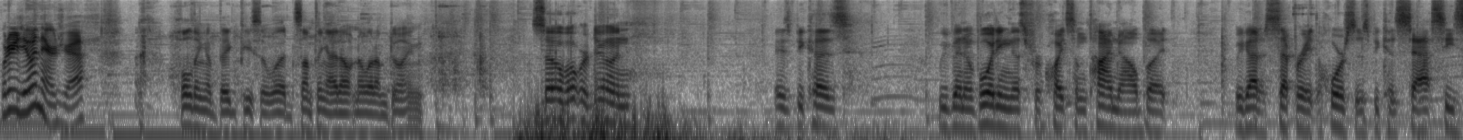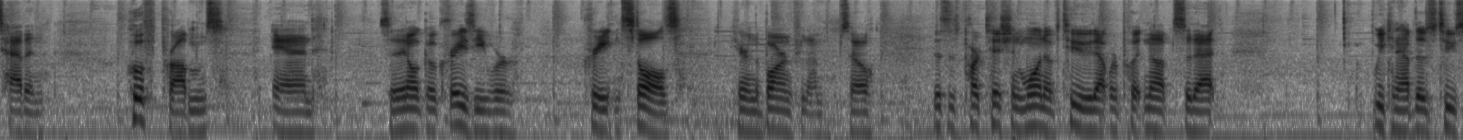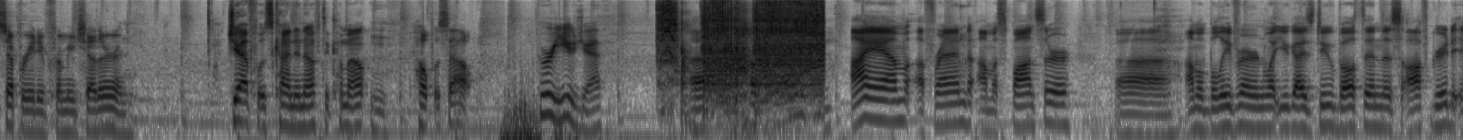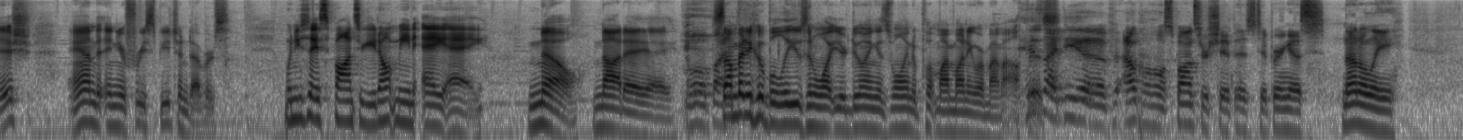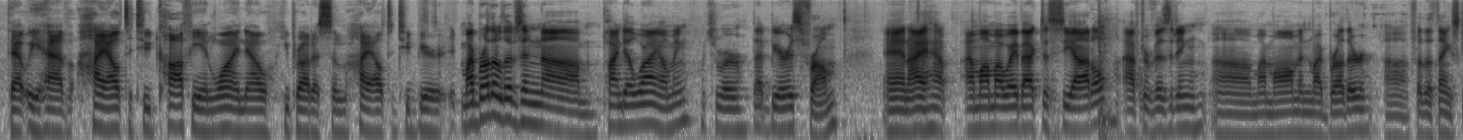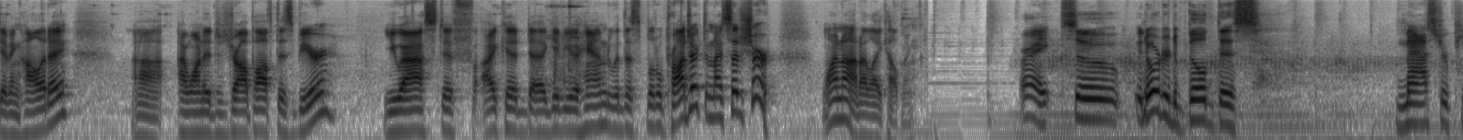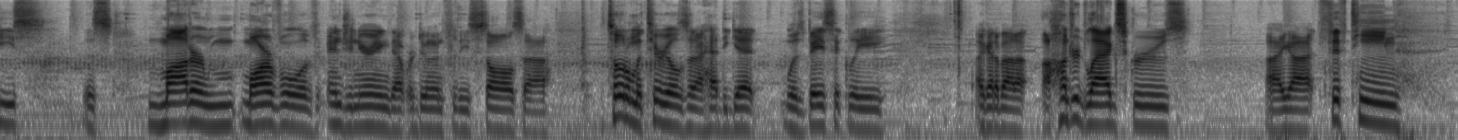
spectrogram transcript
What are you doing there, Jeff? Holding a big piece of wood, something I don't know what I'm doing. So what we're doing is because we've been avoiding this for quite some time now, but we got to separate the horses because Sassy's having hoof problems, and so they don't go crazy. We're creating stalls here in the barn for them. So this is partition one of two that we're putting up so that we can have those two separated from each other. And Jeff was kind enough to come out and help us out. Who are you, Jeff? I am a friend, I'm a sponsor, uh, I'm a believer in what you guys do, both in this off grid ish and in your free speech endeavors. When you say sponsor, you don't mean AA. No, not AA. Well, Somebody who believes in what you're doing is willing to put my money where my mouth His is. His idea of alcohol sponsorship is to bring us not only that we have high altitude coffee and wine, now he brought us some high altitude beer. My brother lives in um, Pinedale, Wyoming, which is where that beer is from. And I have, I'm on my way back to Seattle after visiting uh, my mom and my brother uh, for the Thanksgiving holiday. Uh, I wanted to drop off this beer. You asked if I could uh, give you a hand with this little project, and I said, sure. Why not? I like helping. All right, so in order to build this masterpiece, this modern marvel of engineering that we're doing for these stalls, uh, total materials that I had to get was basically I got about a, a hundred lag screws. I got 15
